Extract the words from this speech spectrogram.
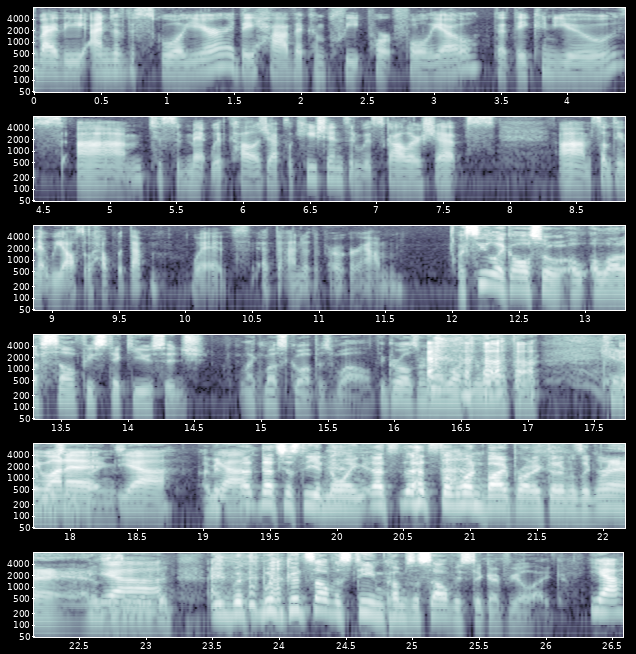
by the end of the school year, they have a complete portfolio that they can use um, to submit with college applications and with scholarships. Um, something that we also help with them with at the end of the program. I see like also a, a lot of selfie stick usage like must go up as well. The girls are now walking around with their cameras they want and things. yeah. I mean, yeah. that- that's just the annoying. That's that's the one byproduct that everyone's like, "Rah, this Yeah. isn't really good." I mean, with with good self esteem comes a selfie stick. I feel like yeah,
